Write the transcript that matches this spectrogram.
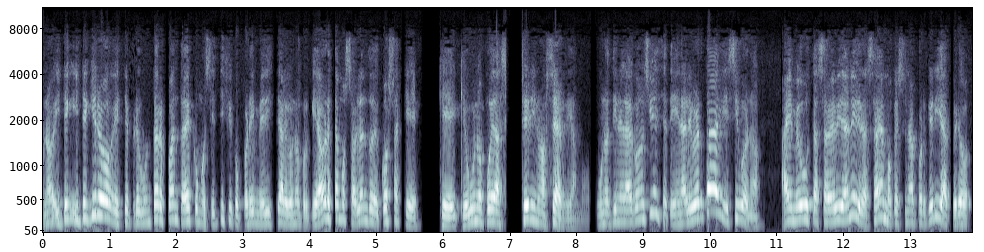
¿no? Y te, y te quiero este, preguntar, Juan, tal vez como científico, por ahí me diste algo, ¿no? Porque ahora estamos hablando de cosas que, que, que uno puede hacer y no hacer, digamos. Uno tiene la conciencia, tiene la libertad y dice, bueno, a mí me gusta esa bebida negra, sabemos que es una porquería, pero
